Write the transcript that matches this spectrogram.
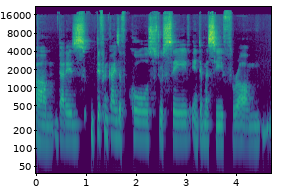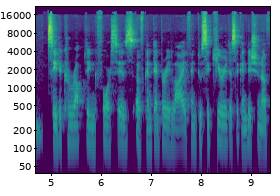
Um, that is different kinds of calls to save intimacy from, say, the corrupting forces of contemporary life and to secure it as a condition of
